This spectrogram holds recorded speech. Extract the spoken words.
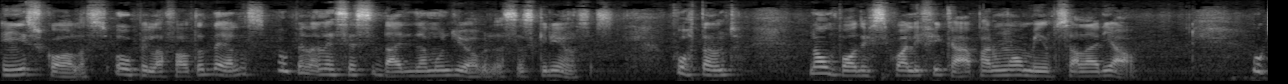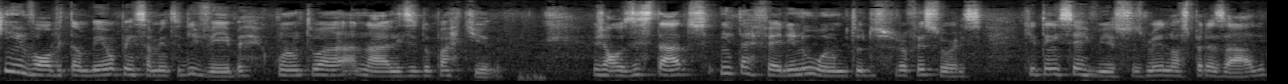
em escolas, ou pela falta delas, ou pela necessidade da mão de obra dessas crianças. Portanto, não podem se qualificar para um aumento salarial. O que envolve também o pensamento de Weber quanto à análise do partido. Já os estados interferem no âmbito dos professores, que têm serviços menosprezados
